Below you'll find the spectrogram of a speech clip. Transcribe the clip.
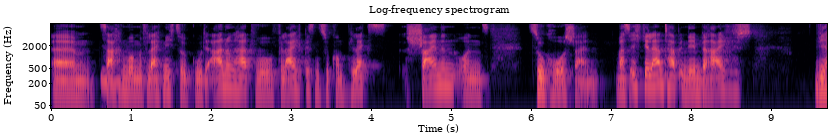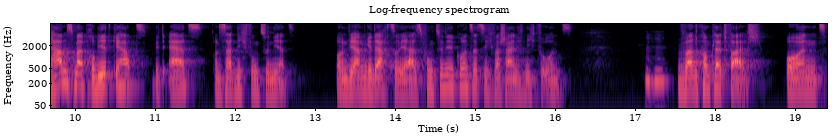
Ähm, mhm. Sachen, wo man vielleicht nicht so gute Ahnung hat, wo vielleicht ein bisschen zu komplex scheinen und zu groß scheinen. Was ich gelernt habe in dem Bereich ist, wir haben es mal probiert gehabt mit Ads und es hat nicht funktioniert. Und wir haben gedacht, so, ja, es funktioniert grundsätzlich wahrscheinlich nicht für uns. Mhm. Wir waren komplett falsch. Und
